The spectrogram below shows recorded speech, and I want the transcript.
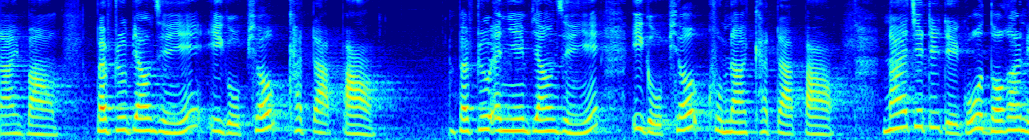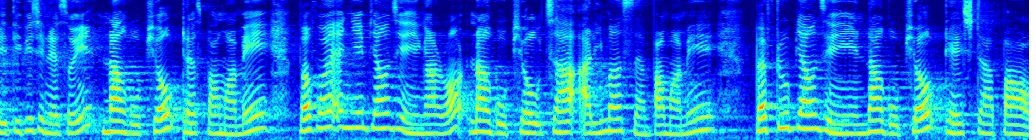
နိုင်ပေါင်း buff 2ပြောင်းခြင်းရင် e ကိုဖြုတ်ခတ်တပေါင်း buff 2အငင်းပြောင်းခြင်းရင် e ကိုဖြုတ်ခုနာခတ်တပေါင်း နာကျစ်တစ်တွေကိုဒေါကနေတည်ဖြစ်ခြင်းနဲ့ဆိုရင်နာကိုဖြုတ် dash ပေါင်းပါမယ်။ buff 1အငင်းပြောင်းခြင်းရင်ကတော့နာကိုဖြုတ်ဂျာအာရီမာဆန်ပေါင်းပါမယ်။ buff 2ပြောင်းခြင်းရင်နာကိုဖြုတ် dash တာပေါင်း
